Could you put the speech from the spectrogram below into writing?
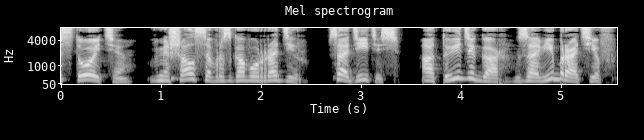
стойте!» — вмешался в разговор Радир. «Садитесь. А ты, Дигар, зови братьев».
